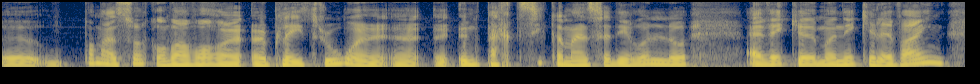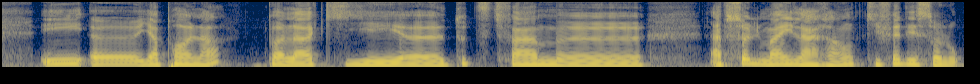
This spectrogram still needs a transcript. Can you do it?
euh, pas mal sûr qu'on va avoir un, playthrough, un, un, une partie, comment elle se déroule, là, avec Monique et Levine. Et il y a Paula, Paula qui est toute petite femme absolument hilarante, qui fait des solos.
